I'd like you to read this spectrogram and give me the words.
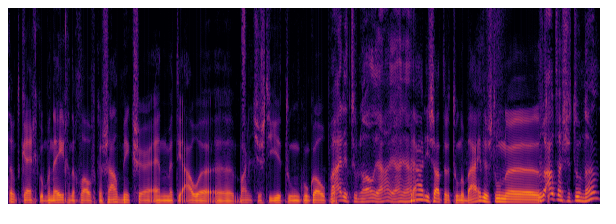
dan kreeg ik op mijn negende geloof ik een soundmixer. En met die oude eh, bandjes die je toen kon kopen. Waar dit toen al? Ja, ja, ja. Ja, die zaten er toen al bij. Dus toen eh Hoe oud was je toen dan?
